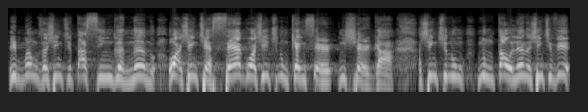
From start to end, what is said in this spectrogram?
Irmãos, a gente está se enganando, ou a gente é cego, ou a gente não quer enxergar, a gente não está olhando, a gente vê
